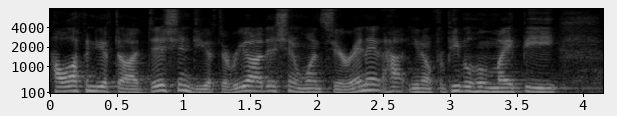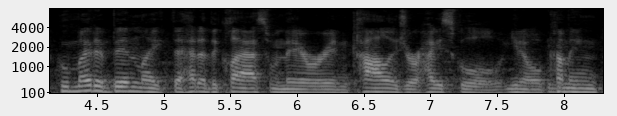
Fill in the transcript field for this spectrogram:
how often do you have to audition? Do you have to re-audition once you're in it? How you know, for people who might be who might have been like the head of the class when they were in college or high school, you know, mm-hmm. coming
